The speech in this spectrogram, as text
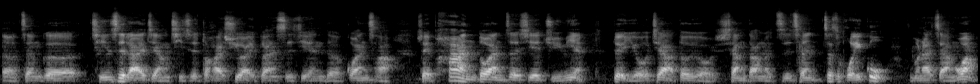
呃整个情势来讲，其实都还需要一段时间的观察，所以判断这些局面对油价都有相当的支撑。这是回顾，我们来展望，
